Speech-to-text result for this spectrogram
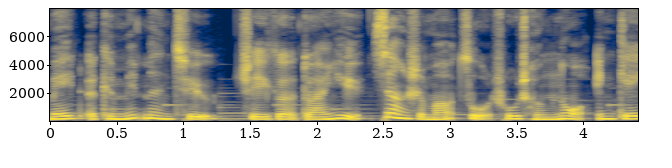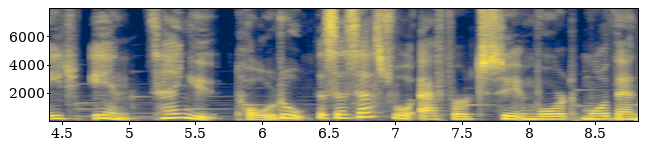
Made a commitment to 是一个短语，向什么做出承诺？Engage in 参与投入。The successful efforts to involve more than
